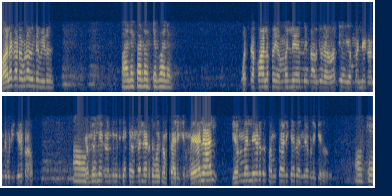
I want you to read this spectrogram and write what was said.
പാലക്കാട് എവിടെ നിന്റെ വീട്? പാലക്കാട് ഒറ്റപ്പാലം. ഒറ്റപ്പാലത്തെ എം എൽ എ നിങ്ങൾക്ക് അറിഞ്ഞൂടാ? ആദ്യം എം എൽ എ കണ്ടുപിടിക്കുക കേട്ടോ. എം എൽ എ കണ്ടുപിടിച്ചിട്ട് എം എൽ എ അടുത്ത് പോയി സംസാരിക്കും. മേലാൽ എം എൽ എ അടുത്ത് സംസാരിക്കാതെ എന്നെ വിളിക്കരുത്. ഓക്കെ.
